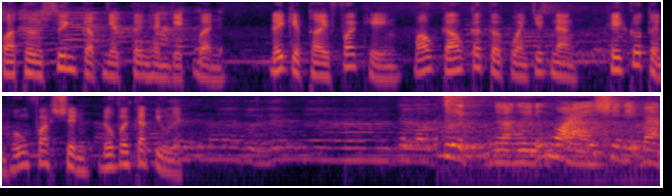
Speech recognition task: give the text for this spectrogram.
và thường xuyên cập nhật tình hình dịch bệnh để kịp thời phát hiện, báo cáo các cơ quan chức năng khi có tình huống phát sinh đối với khách du lịch. Du lịch là người nước ngoài trên địa bàn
